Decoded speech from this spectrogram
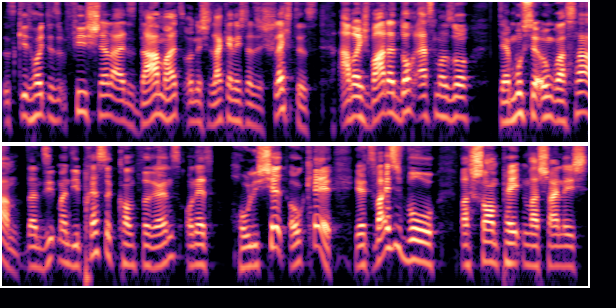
es geht heute viel schneller als damals und ich sage ja nicht, dass es schlecht ist, aber ich war dann doch erstmal so, der muss ja irgendwas haben. Dann sieht man die Pressekonferenz und jetzt, holy shit, okay, jetzt weiß ich, wo, was Sean Payton wahrscheinlich,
